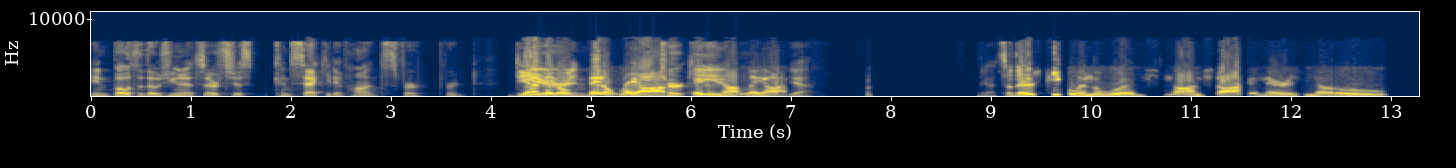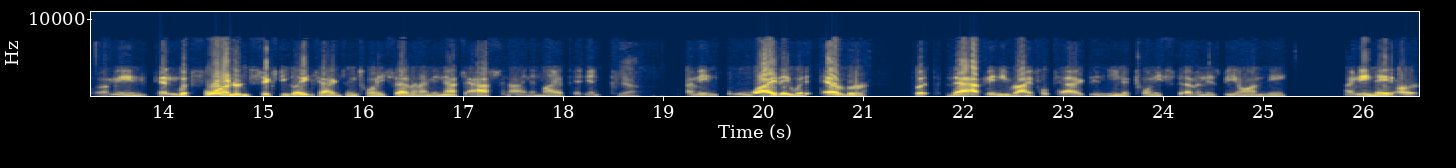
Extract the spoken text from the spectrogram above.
in both of those units, there's just consecutive hunts for for deer yeah, they don't, and they don't lay off. turkey They do and- not lay off. yeah, yeah. So there's there's people in the woods nonstop, and there is no. I mean, and with 460 late tags in 27, I mean that's asinine in my opinion. yeah, I mean, why they would ever put that many rifle tags in Unit 27 is beyond me. I mean, they are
